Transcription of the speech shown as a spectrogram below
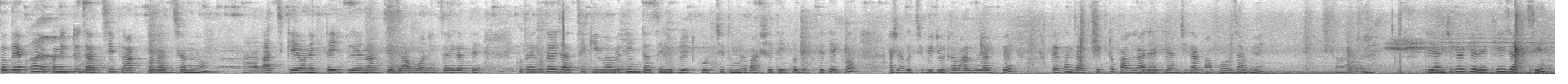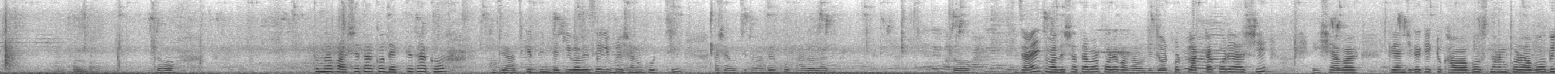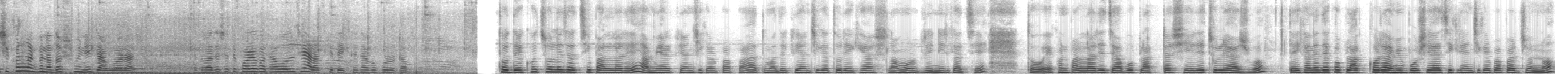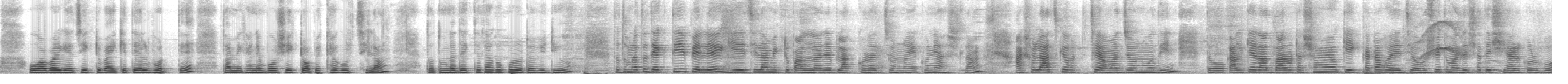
তো দেখো, এখন একটু যাচ্ছি প্লাগ করার জন্য। আর আজকে অনেকটাই প্ল্যান আছে যাব অনেক জায়গাতে। কোথায় কোথায় যাচ্ছি, কীভাবে দিনটা সেলিব্রেট করছি, তোমরা পাশে থেকো, দেখতে থেকো। আশা করছি ভিডিওটা ভালো লাগবে। তো এখন যাচ্ছি একটু পার্লারে ক্রিয়াঞ্চিকার পাপাও যাবে। আর ক্রিয়াঞ্চিকাকে রেখেই যাচ্ছি। তো তোমরা পাশে থাকো, দেখতে থাকো যে আজকের দিনটা কীভাবে সেলিব্রেশন করছি। আশা করছি তোমাদের খুব ভালো লাগবে। তো যাই, তোমাদের সাথে আবার পরে কথা বলতে। জটপট প্লাগটা করে আসি। এসে আবার ক্রিয়াঞ্চিকাকে একটু খাওয়াবো, স্নান করাবো। বেশিক্ষণ লাগবে না, দশ মিনিট যাব আর আসব। তোমাদের সাথে পরে কথা বলছি আর আজকে দেখতে থাকো পুরোটা ব্লগ তো দেখো, চলে যাচ্ছি পার্লারে। আমি আর ক্রিয়াঞ্চিকার পাপা। তোমাদের ক্রিয়াঞ্চিকা তো রেখে আসলাম ওর গ্রিনির কাছে। তো এখন পার্লারে যাব প্লাগটা সেরে চলে আসব। তো এখানে দেখো প্লাগ করে আমি বসে আছি ক্রিয়াঞ্চিকার পাপার জন্য। ও আবার গেছে একটু বাইকে তেল ভরতে। তো আমি এখানে বসে একটু অপেক্ষা করছিলাম। তো তোমরা দেখতে থাকো পুরোটা ভিডিও তো তোমরা তো দেখতেই পেলে, গিয়েছিলাম একটু পার্লারে প্লাগ করার জন্য, এখনই আসলাম। আসলে আজকে হচ্ছে আমার জন্মদিন। তো কালকে রাত বারোটার সময়ও কেক কাটা হয়েছে, অবশ্যই তোমাদের সাথে শেয়ার করব।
